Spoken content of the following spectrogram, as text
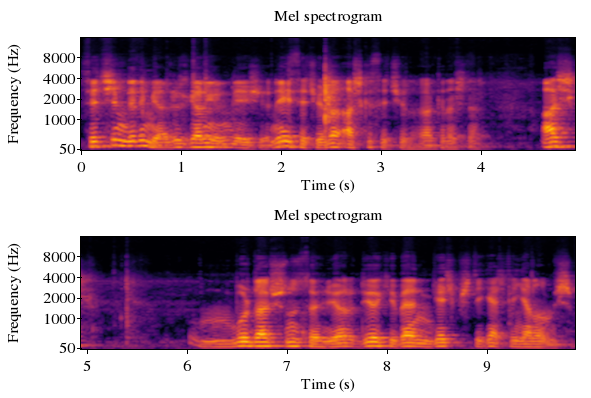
Seçim dedim ya, rüzgarın yönü değişiyor. Neyi seçiyorlar? Aşkı seçiyorlar arkadaşlar. Aşk burada şunu söylüyor. Diyor ki ben geçmişte gerçekten yanılmışım.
